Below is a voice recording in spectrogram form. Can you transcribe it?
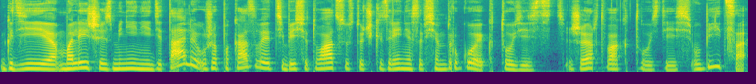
где малейшее изменение детали уже показывает тебе ситуацию с точки зрения совсем другой, кто здесь жертва, кто здесь убийца.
